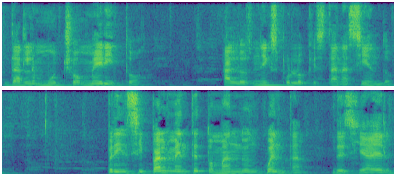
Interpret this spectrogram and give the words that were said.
darle mucho mérito a los Knicks por lo que están haciendo, principalmente tomando en cuenta, decía él,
